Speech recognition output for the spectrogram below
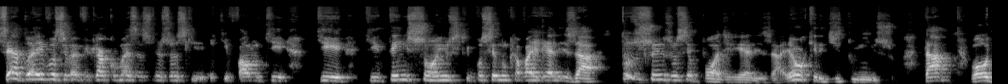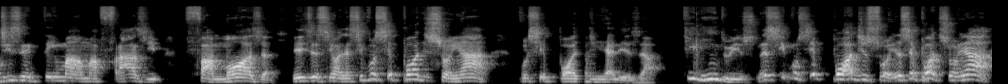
Certo? Aí você vai ficar como essas pessoas que, que falam que, que, que tem sonhos que você nunca vai realizar. Todos os sonhos você pode realizar. Eu acredito nisso, tá? O Walt Disney tem uma, uma frase famosa, ele diz assim, olha, se você pode sonhar, você pode realizar. Que lindo isso, né? Se você pode sonhar, você pode sonhar,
